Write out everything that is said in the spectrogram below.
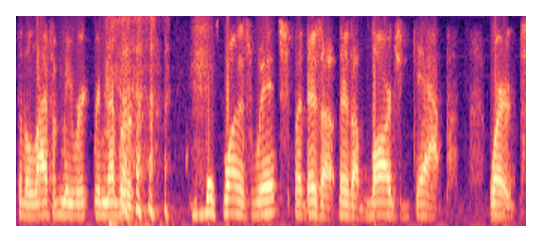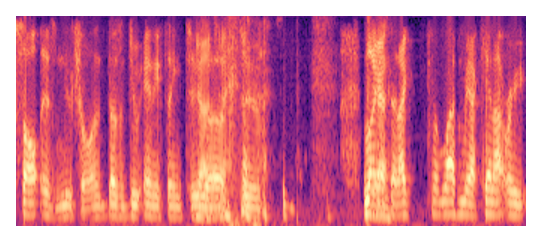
for the life of me, re- remember which one is which. But there's a there's a large gap where salt is neutral and it doesn't do anything to uh, to. Like Yeah. I said, I for the life of me, I cannot re,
